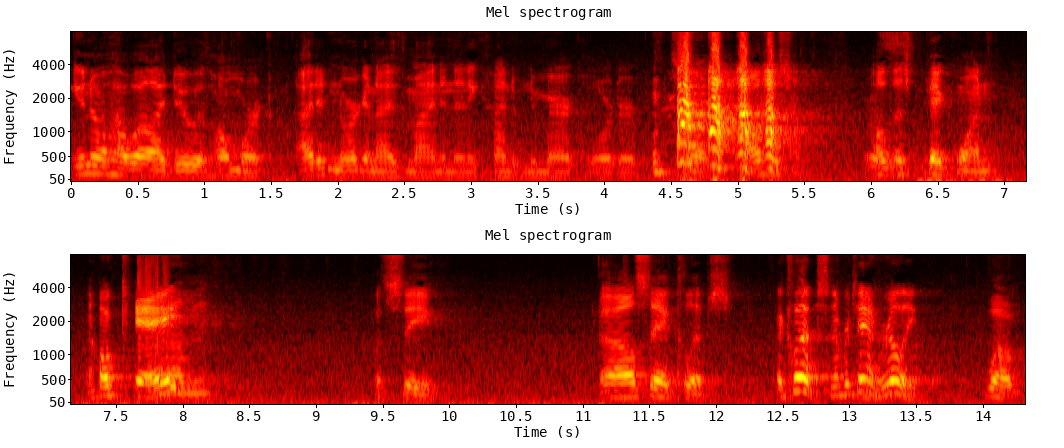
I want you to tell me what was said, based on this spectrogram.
you know how well I do with homework. I didn't organize mine in any kind of numerical order, so I'll just I'll just pick one. Okay, Um, let's see. Uh, I'll say Eclipse. Eclipse number ten. Really? Well,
